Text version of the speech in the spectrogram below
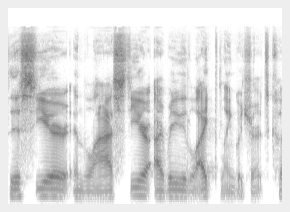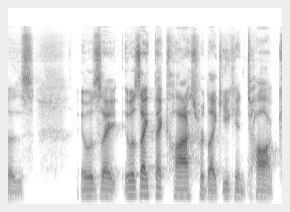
this year and last year, I really liked language arts because it was like it was like that class where like you can talk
